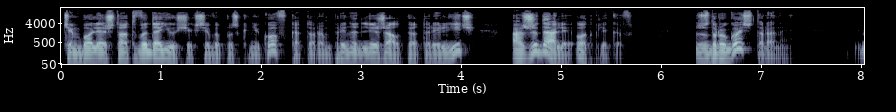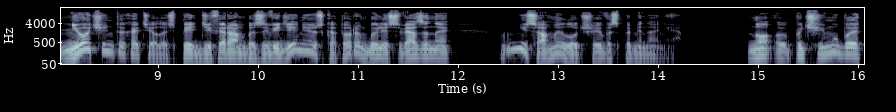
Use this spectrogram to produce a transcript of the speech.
тем более что от выдающихся выпускников, которым принадлежал Петр Ильич, ожидали откликов. С другой стороны, не очень-то хотелось петь дифирамбы заведению, с которым были связаны не самые лучшие воспоминания. Но почему бы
